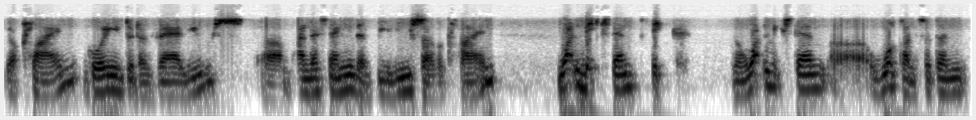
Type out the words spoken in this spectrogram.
your client, going into the values, um, understanding the beliefs of a client, what makes them tick, you know, what makes them uh, work on certain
